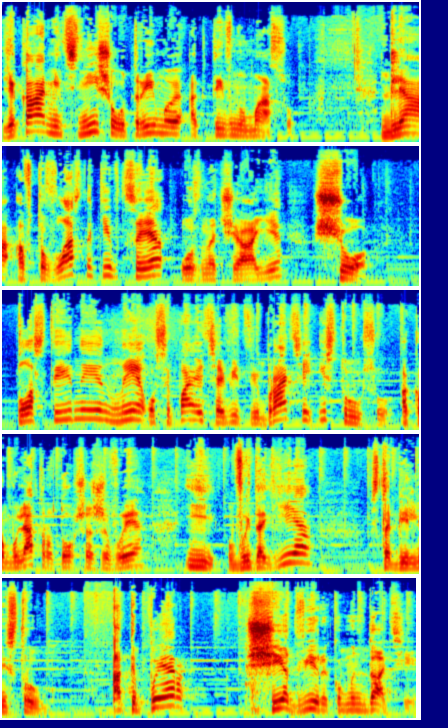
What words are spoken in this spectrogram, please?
яка міцніше утримує активну масу. Для автовласників це означає, що пластини не осипаються від вібрацій і струсу. Акумулятор довше живе і видає стабільний струм. А тепер ще дві рекомендації.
